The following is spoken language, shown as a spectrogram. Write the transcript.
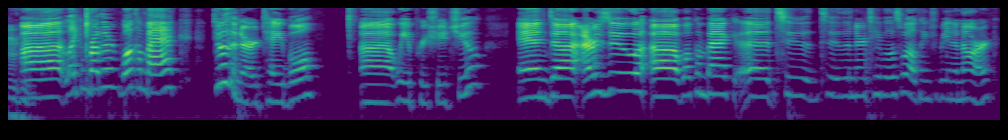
Mm-hmm. Uh, like brother, welcome back to the nerd table. Uh, we appreciate you. And uh, Arzu, uh, welcome back uh, to to the nerd table as well. Thanks for being an arc.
